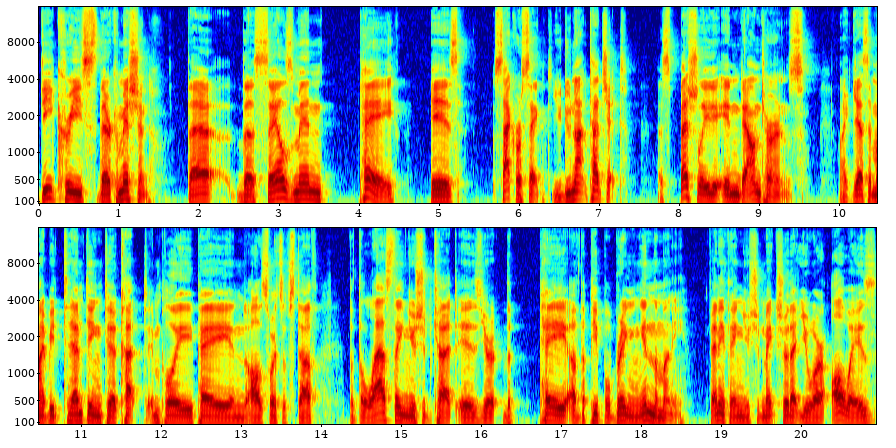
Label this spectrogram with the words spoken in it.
decrease their commission. the the salesman pay is sacrosanct. You do not touch it, especially in downturns. Like yes, it might be tempting to cut employee pay and all sorts of stuff, but the last thing you should cut is your the pay of the people bringing in the money. If anything, you should make sure that you are always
